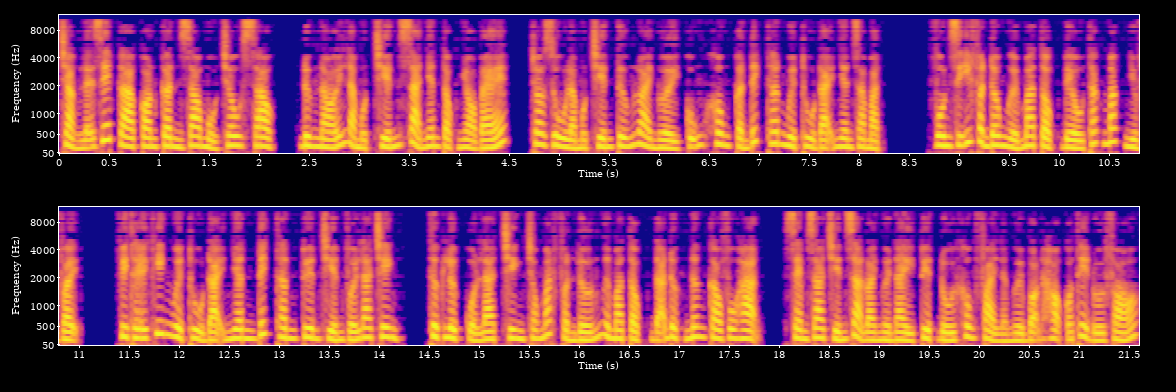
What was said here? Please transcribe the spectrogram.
chẳng lẽ giết gà còn cần dao mổ trâu sao, đừng nói là một chiến giả nhân tộc nhỏ bé, cho dù là một chiến tướng loài người cũng không cần đích thân Nguyệt thủ đại nhân ra mặt. Vốn dĩ phần đông người ma tộc đều thắc mắc như vậy, Vì thế khi Nguyệt Thủ Đại Nhân đích thân tuyên chiến với La Trinh, thực lực của La Trinh trong mắt phần lớn người ma tộc đã được nâng cao vô hạn, xem ra chiến giả loài người này tuyệt đối không phải là người bọn họ có thể đối phó.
